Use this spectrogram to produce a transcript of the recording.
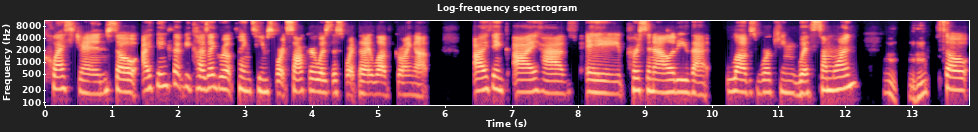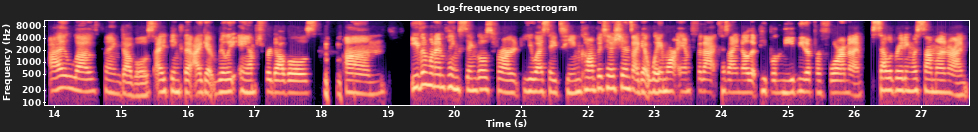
question. So I think that because I grew up playing team sports, soccer was the sport that I loved growing up. I think I have a personality that loves working with someone. Hmm, mm-hmm. So I love playing doubles. I think that I get really amped for doubles. um, even when I'm playing singles for our USA team competitions, I get way more amped for that because I know that people need me to perform and I'm celebrating with someone or I'm, do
